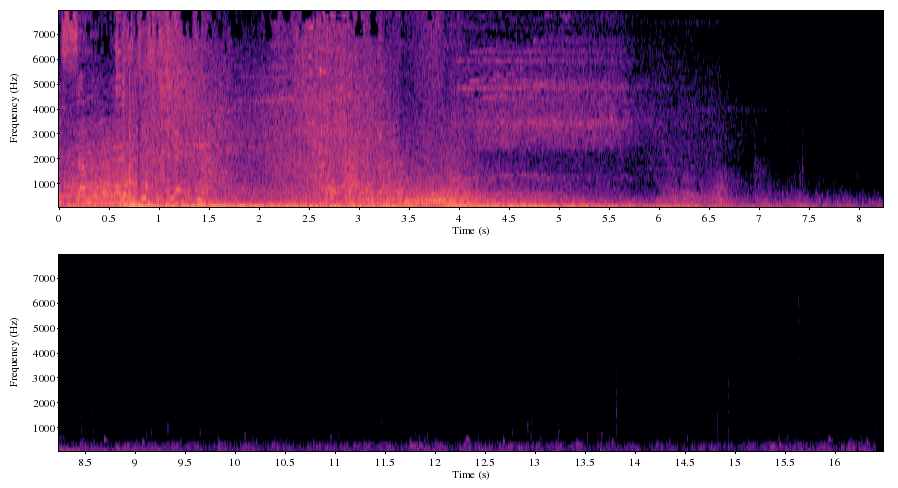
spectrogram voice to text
A.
